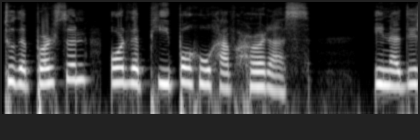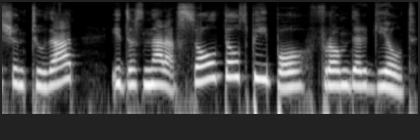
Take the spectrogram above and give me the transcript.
to the person or the people who have hurt us. In addition to that, it does not absolve those people from their guilt.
